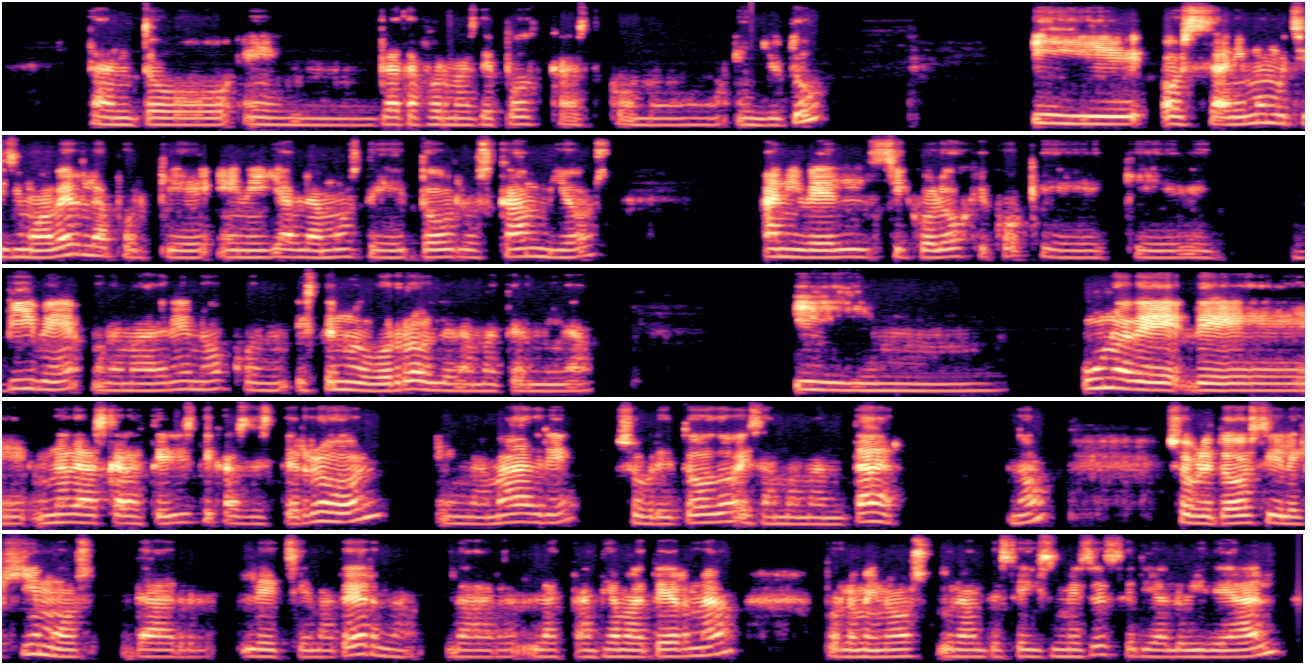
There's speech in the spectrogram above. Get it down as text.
tanto en plataformas de podcast como en YouTube. Y os animo muchísimo a verla porque en ella hablamos de todos los cambios a nivel psicológico que, vive una madre ¿no? con este nuevo rol de la maternidad. Y mm, de, una de las características de este rol en la madre, sobre todo, es amamantar, ¿no? Sobre todo si elegimos dar leche materna, dar lactancia materna, por lo menos durante seis meses sería lo ideal,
